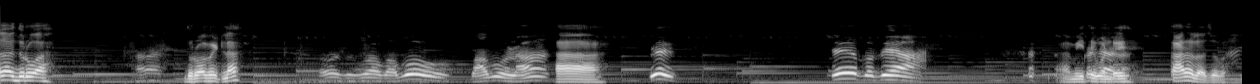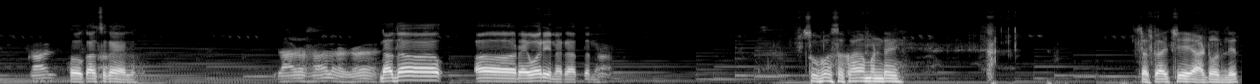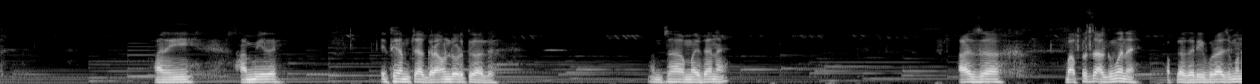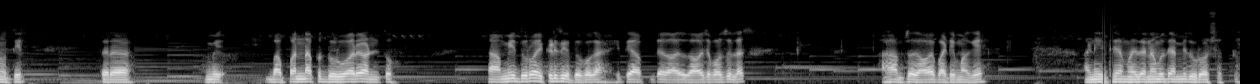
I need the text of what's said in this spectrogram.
काय दुर्वा. हा. दुर्वा भेटला? हो दुर्वा बाबू बाबू ना. हा. ये. ए बब्या. आम्ही इथे कधी मंडळी काल आलो आजोबा. काल? हो कालचं काय आलो? दादा झाला काय दादा अं, रविवारी येणार आहे, आता नाही शुभ सकाळ मंडळी. सकाळचे आठ वाजलेत. आणि आम्ही इथे आमच्या ग्राउंडवरती आलो आमचं हा मैदान आहे. आज बापाचं आगमन आहे. आपल्या घरी विराजमान होतील. तर आम्ही बापांना आपण दुर्वारे आणतो. आम्ही दुर्वा इकडेच घेतो बघा. इथे आमच्या गाव- गावाच्या बाजूलाच. हा आमचं गाव आहे पाठीमागे. आणि इथे या मैदानामध्ये आम्ही दुर्वा शोधतो.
